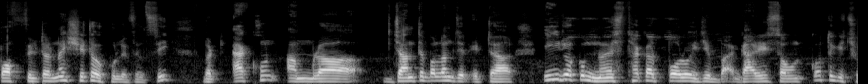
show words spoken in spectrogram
পপ ফিল্টার নাই, সেটাও খুলে ফেলছি। বাট এখন আমরা জানতে পারলাম যে এটা এই রকম নয়েজ থাকার পর ওই যে গাড়ির সাউন্ড কত কিছু।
